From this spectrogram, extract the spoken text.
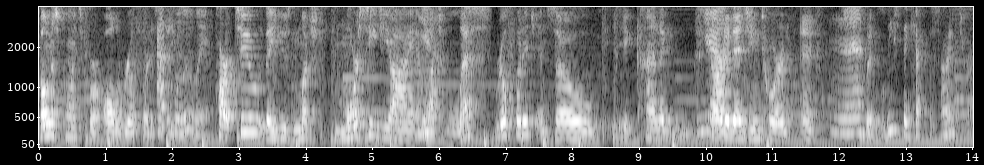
bonus points for all the real footage that they used. Absolutely. Part two, they used much more CGI and Yeah. much less real footage, and so it kind of started edging toward. Eh. Eh, But at least they kept the science right.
